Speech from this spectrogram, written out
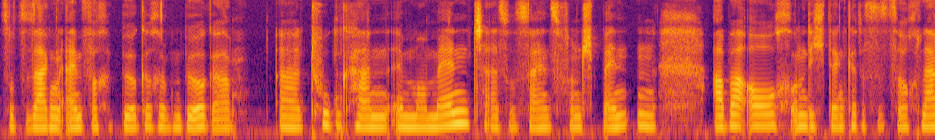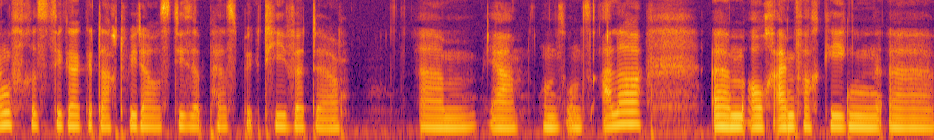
sozusagen einfache Bürgerinnen und Bürger äh, tun kann im Moment, also seien es von Spenden, aber auch, und ich denke, das ist auch langfristiger gedacht, wieder aus dieser Perspektive der ähm, ja, uns, uns aller ähm, auch einfach gegen äh,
